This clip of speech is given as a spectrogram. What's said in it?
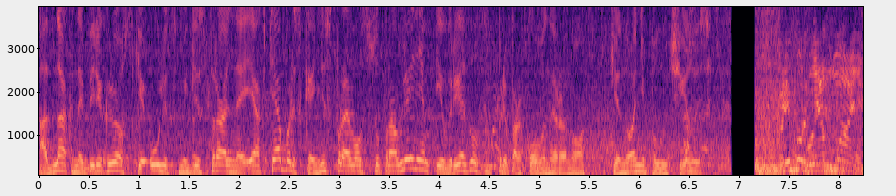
Однако на перекрестке улиц Магистральная и Октябрьская не справился с управлением и врезался в припаркованный «Рено». Кино не получилось. Прибор не обманет.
